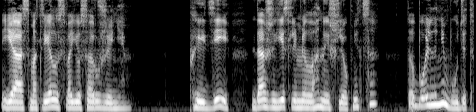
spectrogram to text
Я осмотрела свое сооружение. По идее, даже если Милана и шлепнется, то больно не будет.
